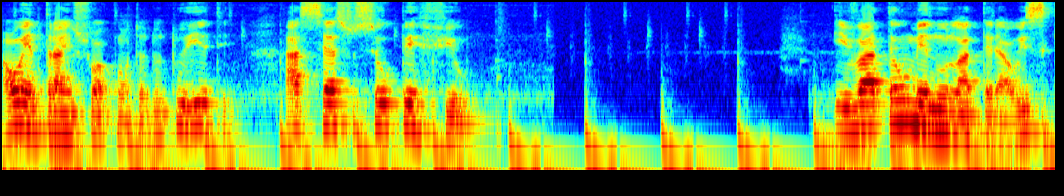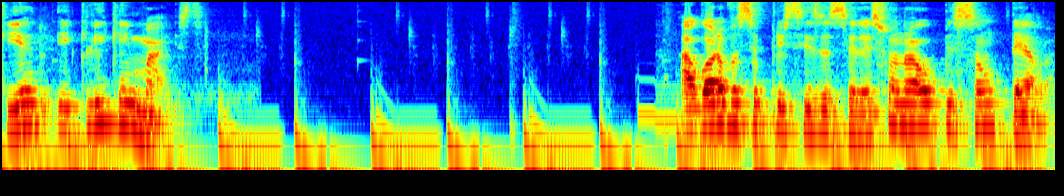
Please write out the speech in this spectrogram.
Ao entrar em sua conta do Twitter, acesse o seu perfil e vá até o menu lateral esquerdo e clique em Mais. Agora você precisa selecionar a opção Tela.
